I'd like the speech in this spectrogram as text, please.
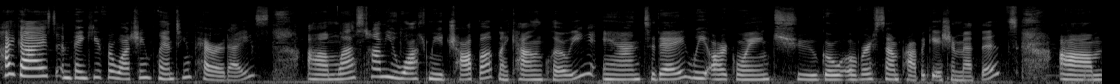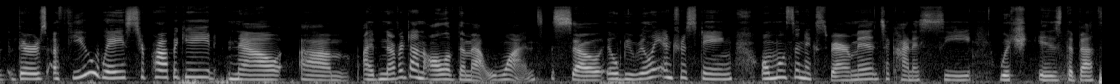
Hi guys, and thank you for watching Planting Paradise. Um, last time you watched me chop up my kalanchoe, and today we are going to go over some propagation methods. Um, there's a few ways to propagate. Now, um, I've never done all of them at once, so it'll be really interesting, almost an experiment to kind of see which is the best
